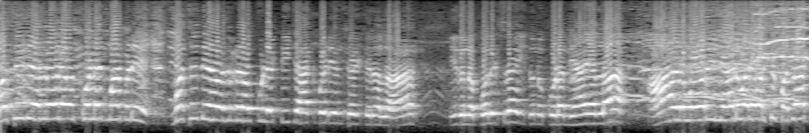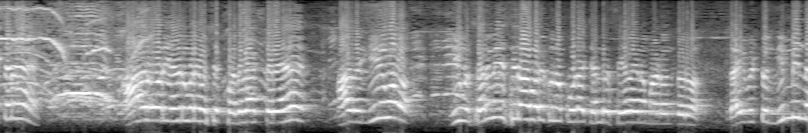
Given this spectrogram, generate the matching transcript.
ಮಸೀದಿ ಎದುರುಗಡೆ ಒತ್ಕೊಳ್ಳೇದ್ ಮಾಡ್ಬೇಡಿ. ಮಸೀದಿ ಎದುರುಗಡೆ ಒತ್ಕೊಳ್ಳೆ ಟೀಚರ್ ಹಾಕ್ಬೇಡಿ ಅಂತ ಹೇಳ್ತಿರಲ್ಲ? ಇದನ್ನ ಪೊಲೀಸ್ರ, ಇದನ್ನು ಕೂಡ ನ್ಯಾಯ ಅಲ್ಲ. ಆಳುವವರು ಎರಡೂವರೆ ವರ್ಷಕ್ಕೆ ಬದಲಾಗ್ತಾರೆ. ಆಳುವವರು ಎರಡೂವರೆ ವರ್ಷಕ್ಕೆ ಬದಲಾಗ್ತಾರೆ. ಆದ್ರೆ ನೀವು ನೀವು ಸರ್ವಿಸ್ ಇರೋವರೆಗೂ ಕೂಡ ಜನರ ಸೇವೆಯನ್ನು ಮಾಡುವಂತವ್ರು ದಯವಿಟ್ಟು ನಿಮ್ಮಿಂದ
